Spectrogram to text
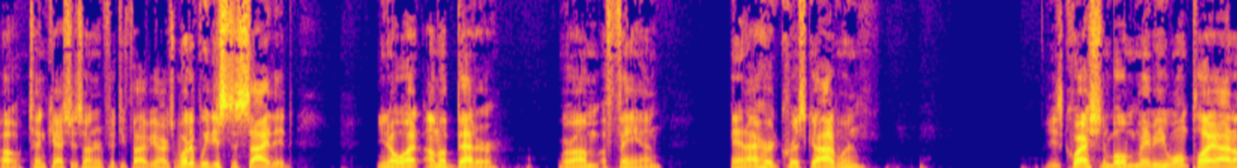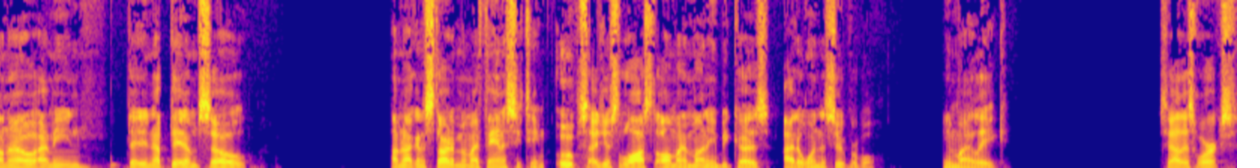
Oh, 10 catches, 155 yards. What if we just decided, you know what, I'm a better or I'm a fan, and I heard Chris Godwin, he's questionable. Maybe he won't play. I don't know. I mean, they didn't update him, so I'm not going to start him in my fantasy team. Oops, I just lost all my money because I'd have won the Super Bowl in my league. See how this works?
